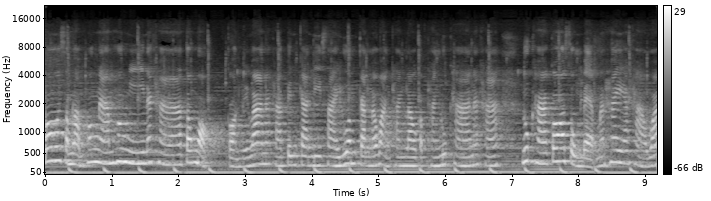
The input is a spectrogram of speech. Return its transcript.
ก็สำหรับห้องน้ำห้องนี้นะคะ ต้องบอกก่อนเลยว่านะคะ เป็นการดีไซน์ร่วมกันระหว่างทางเรากับทางลูกค้านะคะ ลูกค้าก็ส่งแบบมาให้อะค่ะว่า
